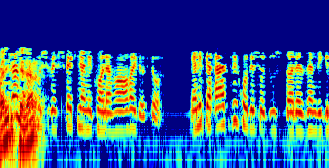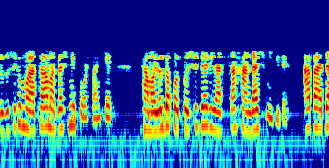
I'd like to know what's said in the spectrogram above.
ولی پدر بهش فکر نمی‌کنه ها آقای دکتر. یعنی به قدری خودش رو دوست داره زندگی رو دوستش رو مرتب هم ازش می‌پرسن که تمایل به خودکشی داری؟ اصلا خندش می‌گیره. ابدا.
